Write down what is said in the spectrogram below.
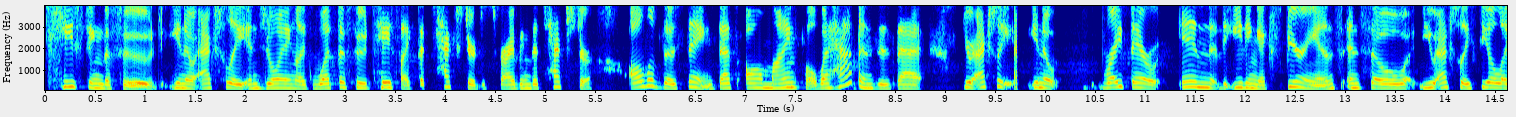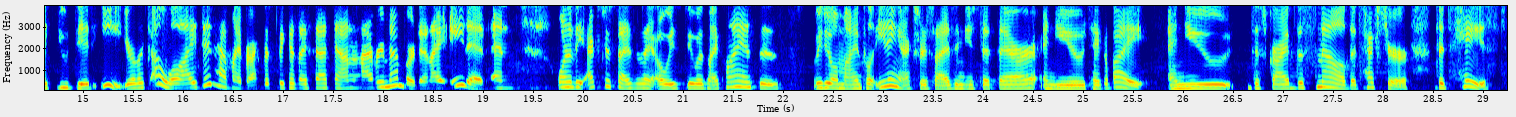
tasting the food you know actually enjoying like what the food tastes like the texture describing the texture all of those things that's all mindful what happens is that you're actually you know right there in the eating experience. And so you actually feel like you did eat. You're like oh well i did have my breakfast because i sat down and i remembered and i ate it. And one of the exercises i always do with my clients is we do a mindful eating exercise and you sit there and you take a bite and you describe the smell, the texture, the taste,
